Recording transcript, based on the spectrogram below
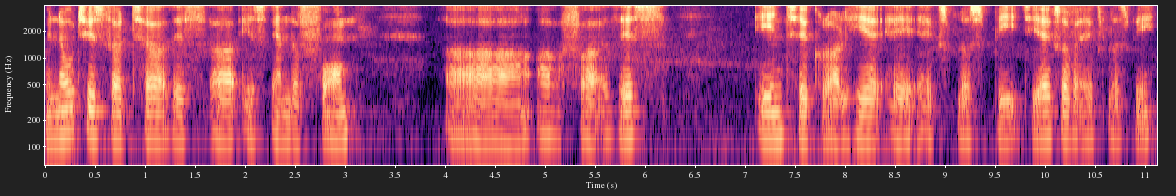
we notice that uh, this uh, is in the form uh, of uh, this integral here ax plus b dx over x plus b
